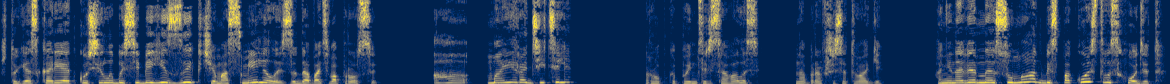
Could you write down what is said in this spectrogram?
что я скорее откусила бы себе язык, чем осмелилась задавать вопросы. «А мои родители?» Робко поинтересовалась, набравшись отваги. Они, наверное, с ума от беспокойства сходят?»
